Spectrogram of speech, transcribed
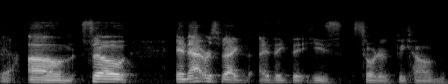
Yeah. Um. So in that respect, I think that he's sort of become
